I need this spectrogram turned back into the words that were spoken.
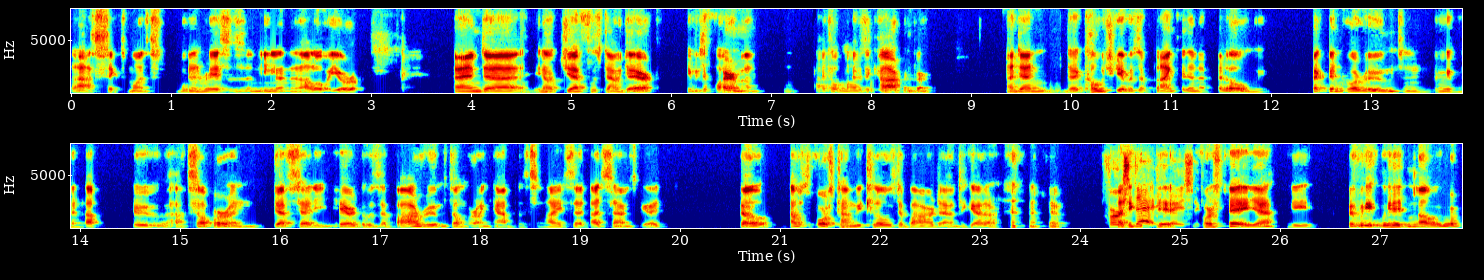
last six months winning races in England and all over Europe. And, uh, you know, Geoff was down there. He was a fireman. I told him I was a carpenter. And then the coach gave us a blanket and a pillow, and we checked into our rooms and we went up to have supper. And Geoff said he heard there was a bar room somewhere on campus. And I said, that sounds good. So that was the first time we closed the bar down together. first day, basically. First day, yeah. We, we, we didn't know. We were,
